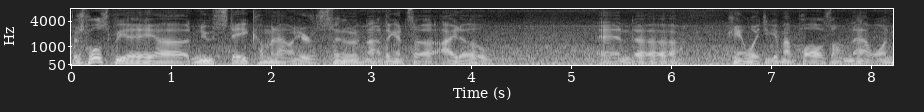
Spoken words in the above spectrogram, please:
There's supposed to be a uh, new state coming out here soon. I think it's uh, Idaho. And uh, can't wait to get my paws on that one.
